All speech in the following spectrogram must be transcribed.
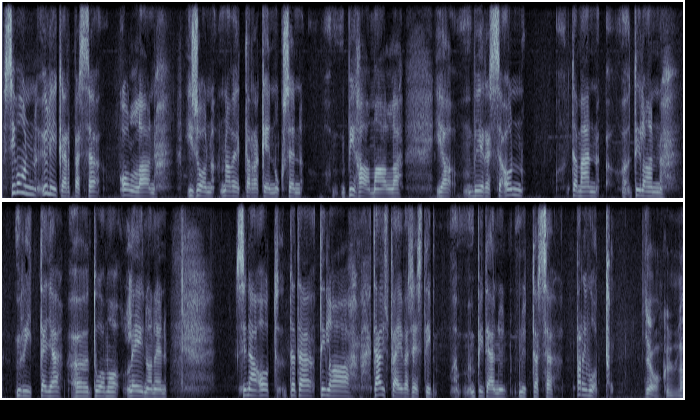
Simon Ylikärpässä ollaan ison navettarakennuksen pihamaalla ja vieressä on tämän tilan yrittäjä Tuomo Leinonen. Sinä oot tätä tilaa täyspäiväisesti pitänyt nyt tässä pari vuotta. Joo, kyllä.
